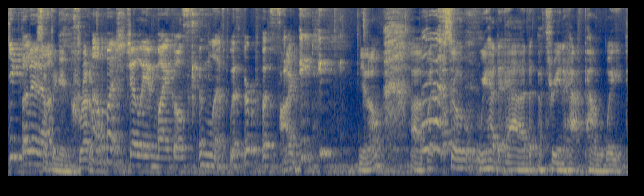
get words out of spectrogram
Something incredible. How much Jillian Michaels can lift with her pussy. I- you know. Uh, but so we had to add a three and a half pound weight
